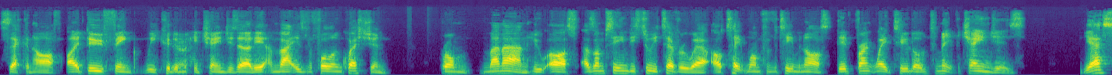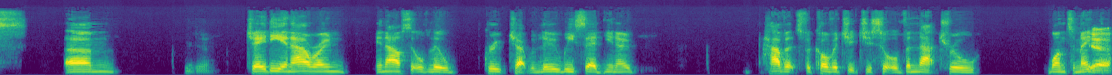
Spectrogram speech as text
second half. I do think we could have yeah. made changes earlier, and that is the following question from Manan, who asked, as I'm seeing these tweets everywhere, I'll take one for the team and ask, did Frank wait too long to make the changes? Yes. Um, yeah. JD in our own in our sort of little group chat with Lou, we said, you know, Havertz for Kovacic is sort of the natural one to make. Yeah,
